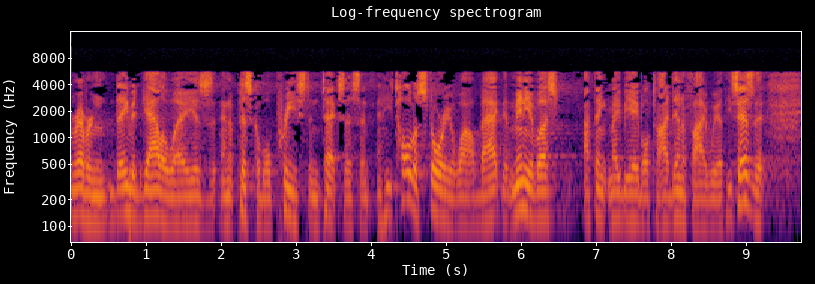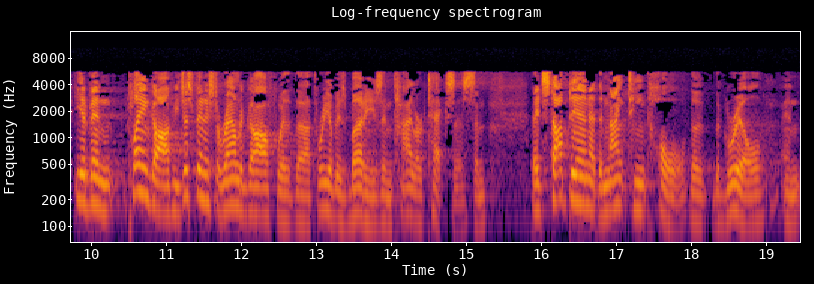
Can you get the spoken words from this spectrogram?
Reverend David Galloway is an Episcopal priest in Texas, and, and he told a story a while back that many of us, I think, may be able to identify with. He says that he had been playing golf. He just finished a round of golf with uh, three of his buddies in Tyler, Texas, and they'd stopped in at the 19th hole, the, the grill, and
